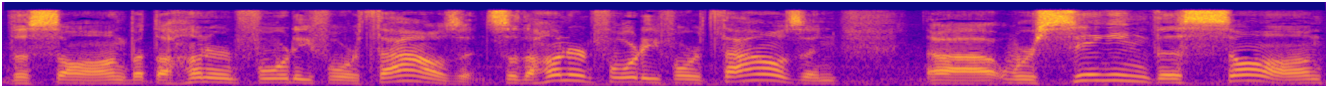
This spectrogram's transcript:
the song but the 144,000. So the 144,000 uh, were singing this song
